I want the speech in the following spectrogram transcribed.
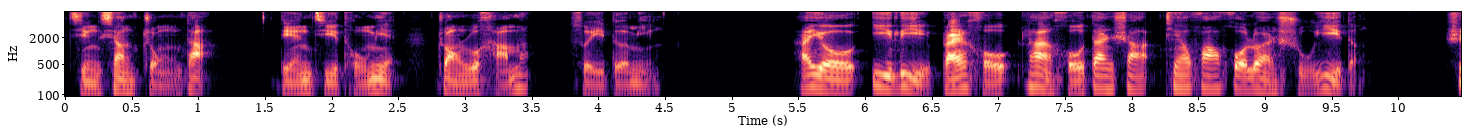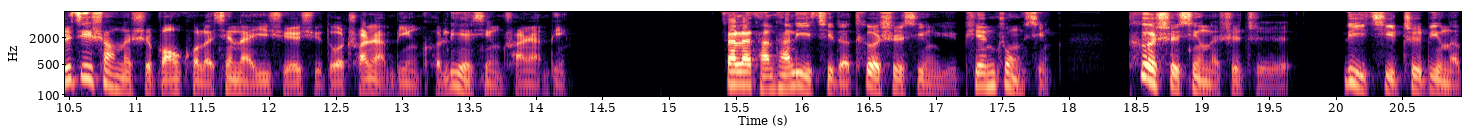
颈项肿大，连及头面，状如蛤蟆，所以得名。还有疫痢、白喉、烂喉、单杀、天花、霍乱、鼠疫等，实际上呢是包括了现代医学许多传染病和烈性传染病。再来谈谈戾气的特适性与偏重性。特适性呢是指戾气治病的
